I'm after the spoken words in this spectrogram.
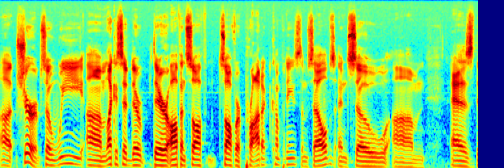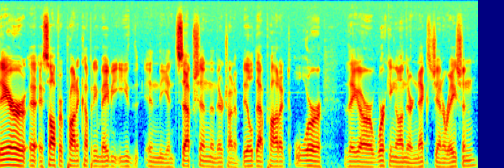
Uh, sure. So we, um, like I said, they're they're often soft, software product companies themselves, and so um, as they're a, software product company, maybe in the inception and they're trying to build that product, or they are working on their next generation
